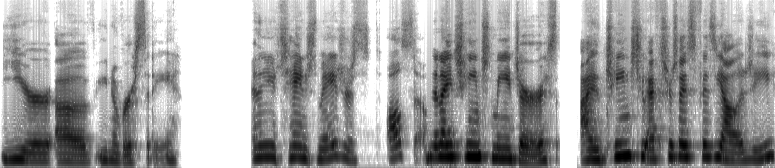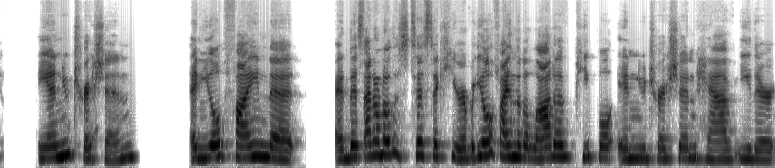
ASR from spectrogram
year of university. And then you changed majors also. Then I changed majors. I changed to exercise physiology and nutrition. And you'll find that and this, I don't know the statistic here, but you'll find that a lot of people in nutrition have either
